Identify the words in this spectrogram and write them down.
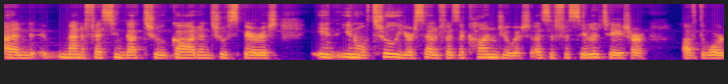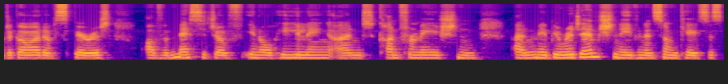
and manifesting that through God and through spirit in you know through yourself as a conduit as a facilitator of the word of God of spirit of a message of you know healing and confirmation and maybe redemption even in some cases.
